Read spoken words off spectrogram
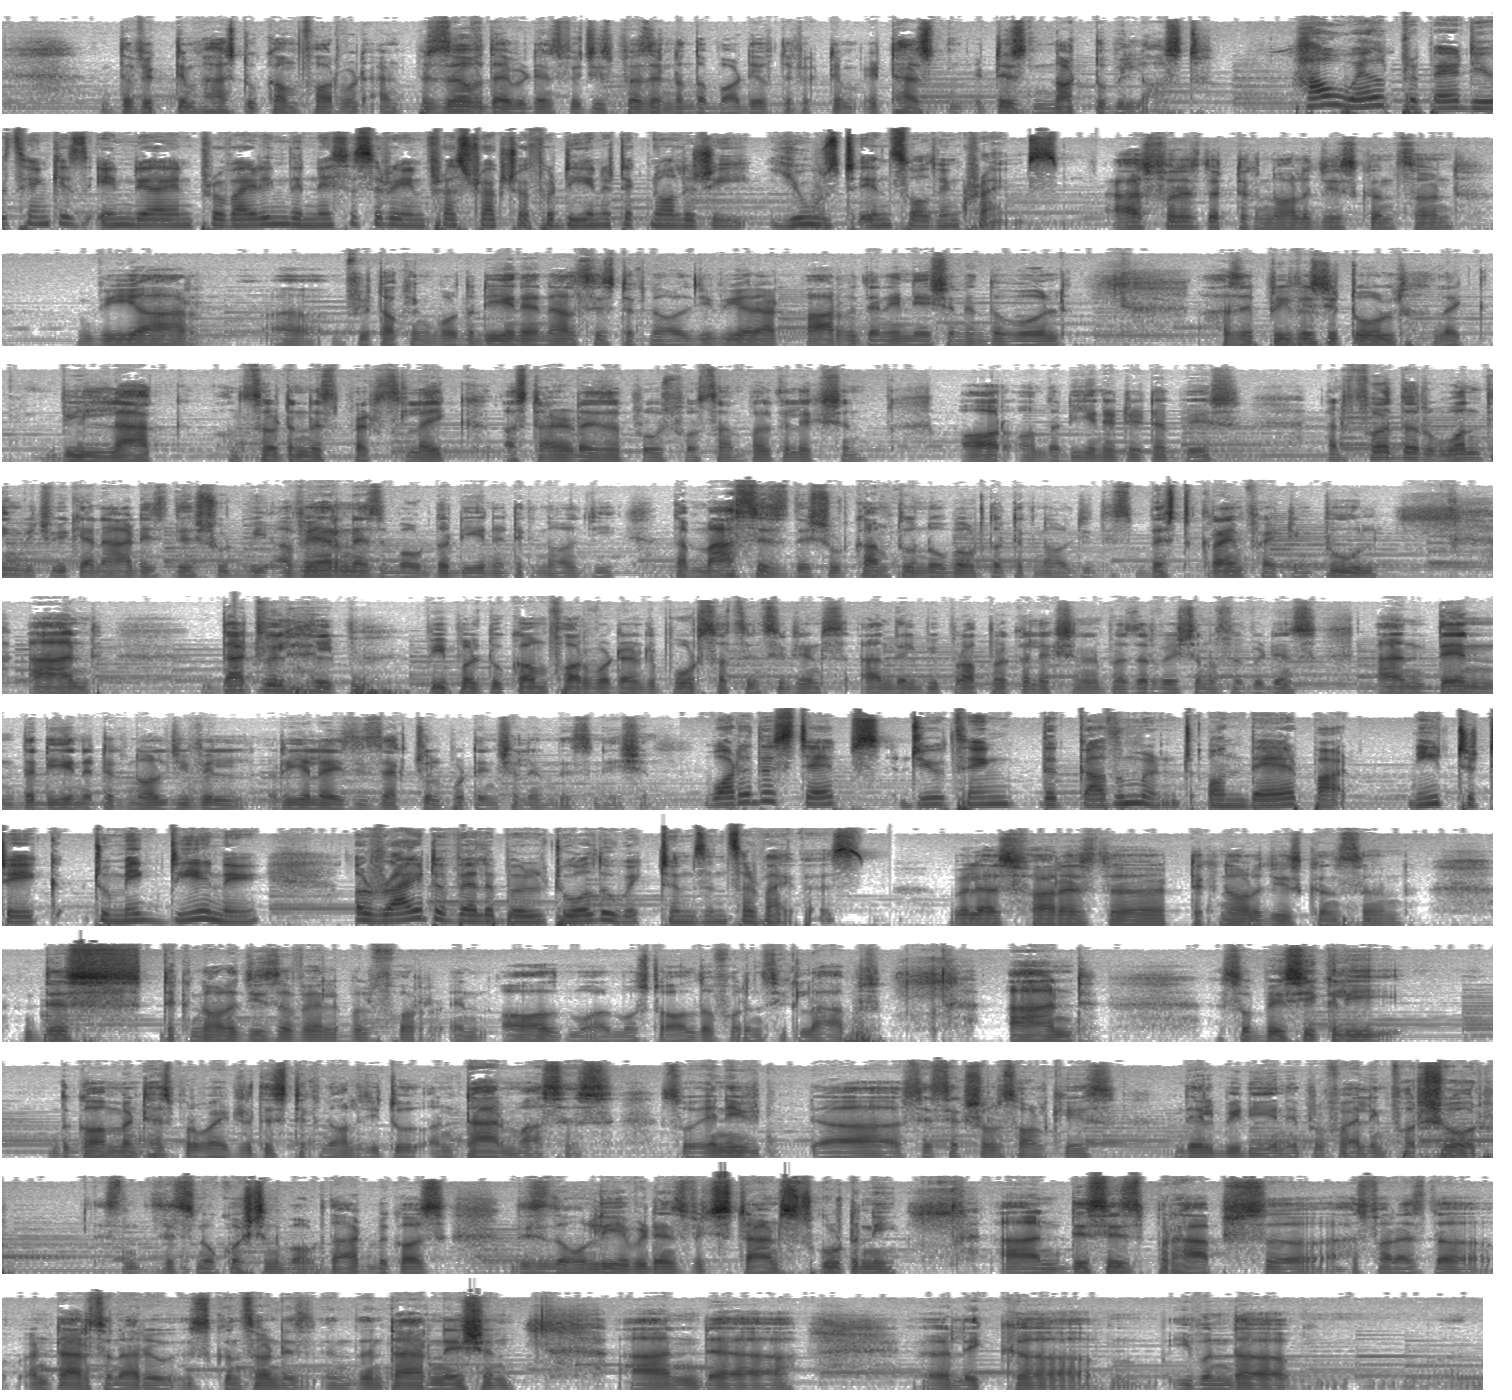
the victim has to come forward and preserve the evidence which is present on the body of the victim it has it is not to be lost How well prepared do you think is India in providing the necessary infrastructure for DNA technology used in solving crimes? As far as the technology is concerned, we are, uh, if you're talking about the DNA analysis technology, we are at par with any nation in the world. As I previously told, like we lack on certain aspects like a standardized approach for sample collection or on the DNA database. And further, one thing which we can add is there should be awareness about the DNA technology. The masses they should come to know about the technology, this best crime fighting tool, and that will help people to come forward and report such incidents and there'll be proper collection and preservation of evidence and then the dna technology will realize its actual potential in this nation what are the steps do you think the government on their part need to take to make DNA a right available to all the victims and survivors? Well, as far as the technology is concerned, this technology is available for in all almost all the forensic labs, and so basically, the government has provided this technology to entire masses. So any uh, say sexual assault case, there'll be DNA profiling for sure there's, no question about that because this is the only evidence which stands scrutiny, and this is perhaps uh, as far as the entire scenario is concerned is in the entire nation, and uh, uh, like uh, even the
